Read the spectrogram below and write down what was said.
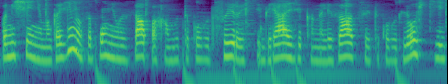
помещение магазина заполнилось запахом вот такой вот сырости, грязи, канализации, такой вот легкий,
